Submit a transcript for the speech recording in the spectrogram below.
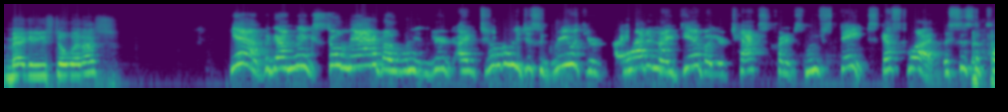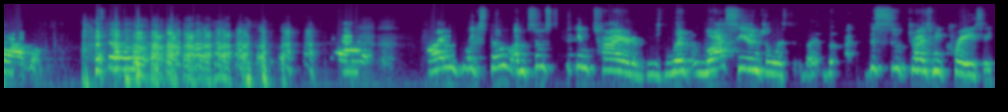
Megan, are you still with us? Yeah, but I'm like so mad about when you're. I totally disagree with your. I had an idea about your tax credits move states. Guess what? This is the problem. So, yeah, I was like, so I'm so sick and tired of these Los Angeles. This drives me crazy.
